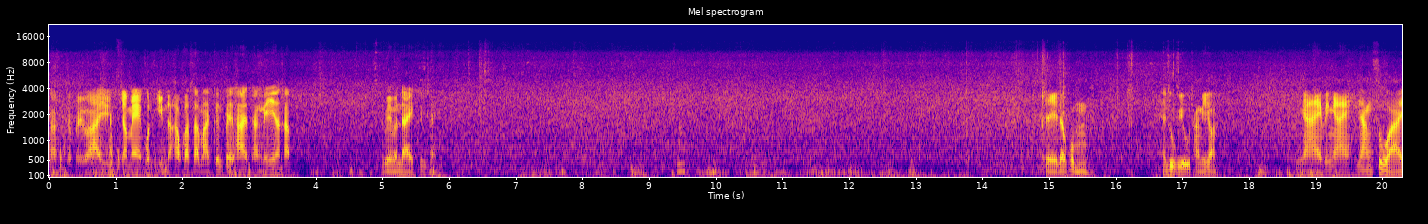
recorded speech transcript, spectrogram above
ก็จะไปไหว้เจ้าแม่กวนอิมนะครับ ก็สามารถขึ้นไปท่าทางนี้นะครับ จะเป็นบันไดขึ้นไปโอเคเดี๋ยวผม ให้ดูวิวทางนี้ก่อนไงเป็นไงยังสวย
